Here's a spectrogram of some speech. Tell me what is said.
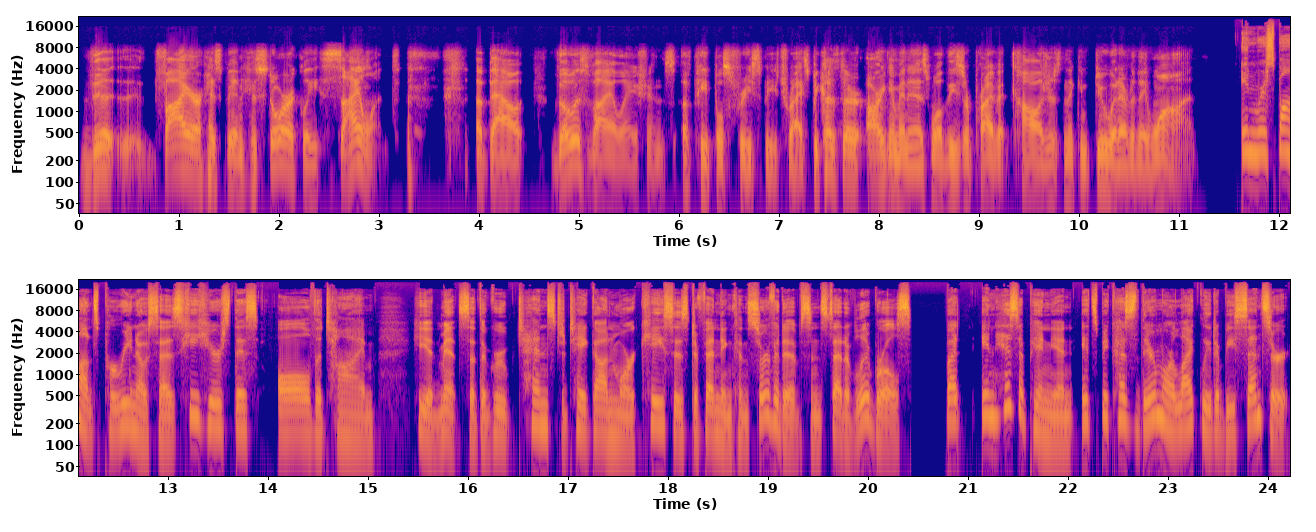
The fire has been historically silent about those violations of people's free speech rights because their argument is, well, these are private colleges and they can do whatever they want. In response, Perino says he hears this all the time. He admits that the group tends to take on more cases defending conservatives instead of liberals, but in his opinion, it's because they're more likely to be censored.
